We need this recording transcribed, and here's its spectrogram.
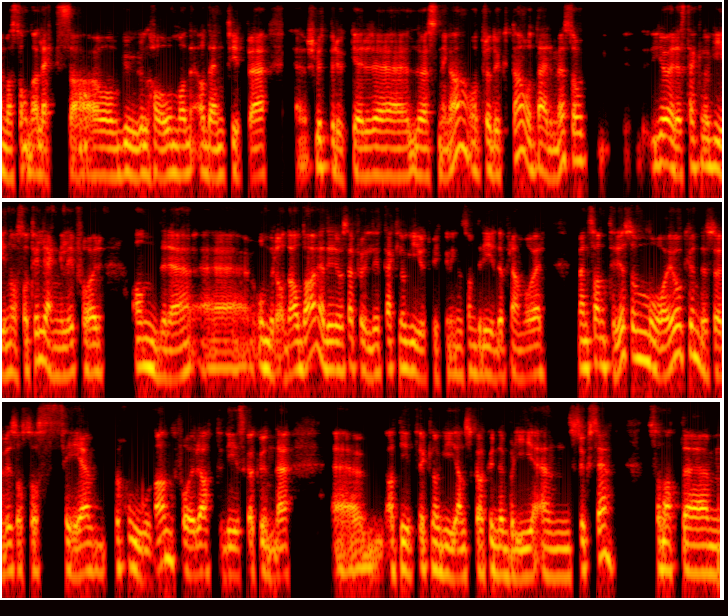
Amazon Alexa og Google Home og, og den type eh, sluttbrukerløsninger og produkter. og Dermed så gjøres teknologien også tilgjengelig for andre eh, områder. og Da er det jo selvfølgelig teknologiutviklingen som driver det fremover. Men samtidig så må jo kundeservice også se behovene for at de skal kunne Eh, at de teknologiene skal kunne bli en suksess. Sånn at eh,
